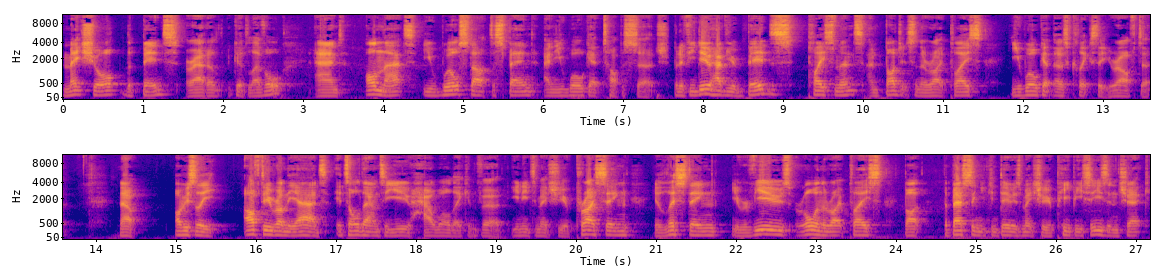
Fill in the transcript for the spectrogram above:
make sure the bids are at a good level. And on that, you will start to spend and you will get top of search. But if you do have your bids, placements, and budgets in the right place, you will get those clicks that you're after. Now, obviously, after you run the ads, it's all down to you how well they convert. You need to make sure your pricing, your listing, your reviews are all in the right place. But the best thing you can do is make sure your PPC's in check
